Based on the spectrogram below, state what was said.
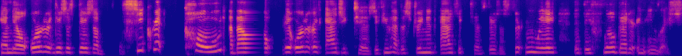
And they'll order, there's a, there's a secret code about the order of adjectives. If you have a string of adjectives, there's a certain way that they flow better in English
